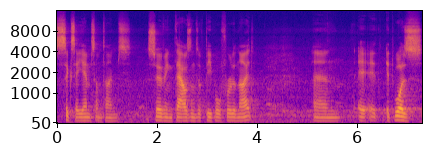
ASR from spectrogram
6 a.m. sometimes, serving thousands of people through the night, and it, it, it was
